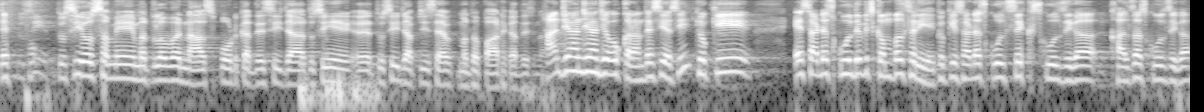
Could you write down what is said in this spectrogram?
ਤੇ ਤੁਸੀਂ ਤੁਸੀਂ ਉਸ ਸਮੇਂ ਮਤਲਬ ਨਾਲ ਸਪੋਰਟ ਕਰਦੇ ਸੀ ਜਾਂ ਤੁਸੀਂ ਤੁਸੀਂ ਜਪਜੀ ਸਾਹਿਬ ਮਤਲਬ ਪਾਠ ਕਰਦੇ ਸੀ ਨਾਲ? ਹਾਂਜੀ ਹਾਂਜੀ ਹਾਂਜੀ ਉਹ ਕਰਾਉਂਦੇ ਸੀ ਅਸੀਂ ਕਿਉਂਕਿ ਇਹ ਸਾਡੇ ਸਕੂਲ ਦੇ ਵਿੱਚ ਕੰਪਲਸਰੀ ਹੈ ਕਿਉਂਕਿ ਸਾਡਾ ਸਕੂਲ ਸਿੱਖ ਸਕੂਲ ਸੀਗਾ ਖਾਲਸਾ ਸਕੂਲ ਸੀਗਾ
